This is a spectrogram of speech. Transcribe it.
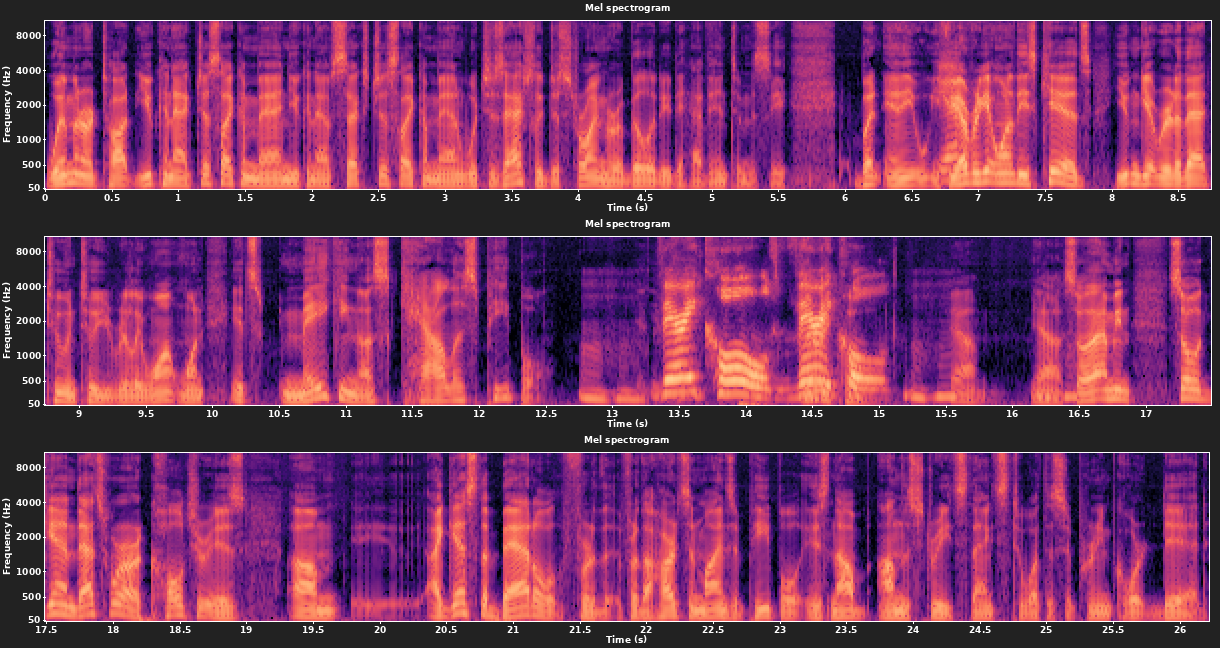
women are taught you can act just like a man, you can have sex just like a man, which is actually destroying her ability to have intimacy. But and if Yeah. you ever get one of these kids, you can get rid of that too until you really want one. It's making us callous people. Mm-hmm. very cold. Very, cold. Mm-hmm. Yeah, yeah. So I mean, so again, that's where our culture is. Um, I guess the battle for the for the hearts and minds of people is now on the streets, thanks to what the Supreme Court did.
